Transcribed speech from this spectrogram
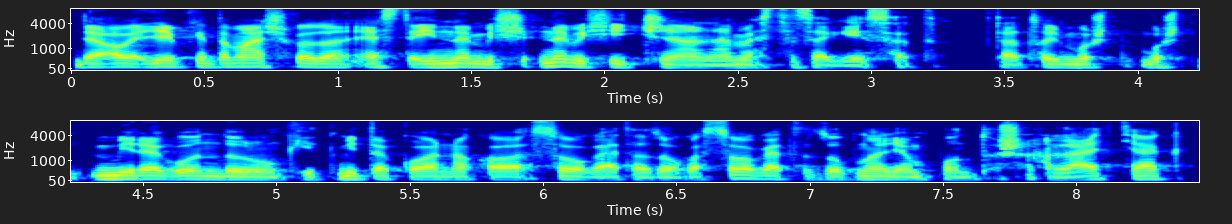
De egyébként a másik oldalon ezt én nem is, nem is így csinálnám ezt az egészet. Tehát, hogy most, most mire gondolunk itt, mit akarnak a szolgáltatók? A szolgáltatók nagyon pontosan látják,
